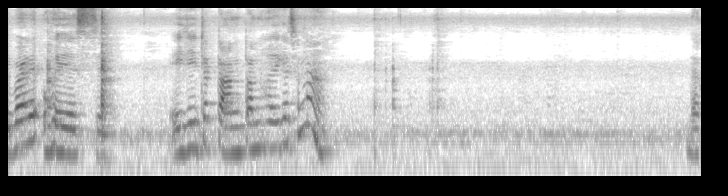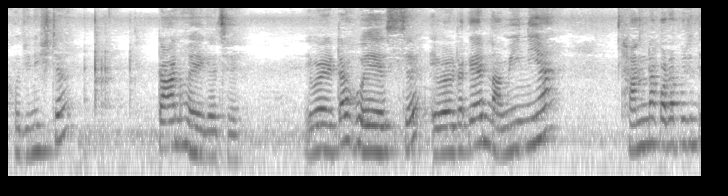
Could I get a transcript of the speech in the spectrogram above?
এবার হয়ে এসছে। এই যে এটা টান টান হয়ে গেছে না? দেখো জিনিসটা টান হয়ে গেছে। এবার এটা হয়ে এসছে। এবার এটাকে নামিয়ে নিয়ে ঠান্ডা করা পর্যন্ত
